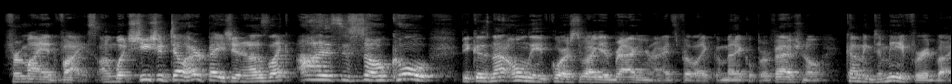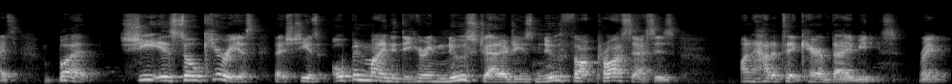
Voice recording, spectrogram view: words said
for my advice on what she should tell her patient. And I was like, oh, this is so cool. Because not only, of course, do I get bragging rights for like a medical professional coming to me for advice, but she is so curious that she is open-minded to hearing new strategies, new thought processes on how to take care of diabetes, right?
